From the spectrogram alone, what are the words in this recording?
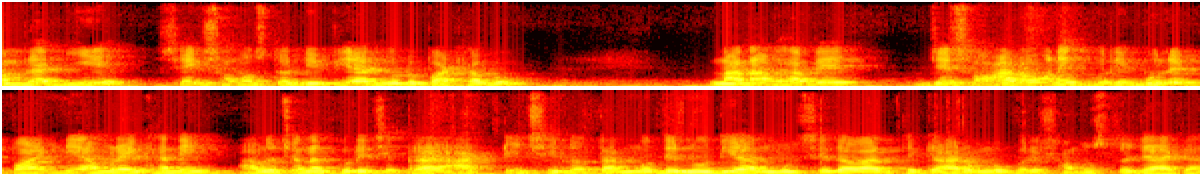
আমরা গিয়ে সেই সমস্ত ডিপিআরগুলো পাঠাবো। নানাভাবে যে আরও অনেকগুলি বুলেট পয়েন্ট নিয়ে আমরা এখানে আলোচনা করেছি, প্রায় আটটি ছিল। তার মধ্যে নদিয়া, মুর্শিদাবাদ থেকে আরম্ভ করে সমস্ত জায়গা।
